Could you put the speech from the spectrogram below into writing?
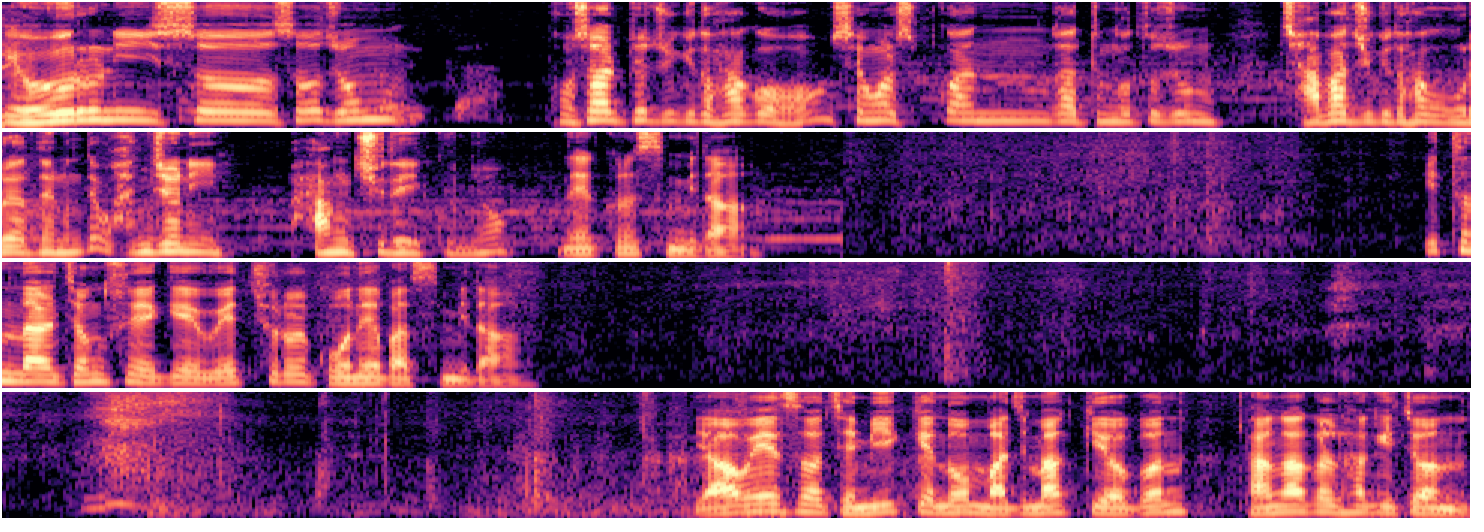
이 어른이 있어서 좀 보살펴주기도 하고 생활 습관 같은 것도 좀 잡아주기도 하고 그래야 되는데 완전히 방치돼 있군요. 네, 그렇습니다. 이튿날 정수에게 외출을 권해봤습니다. 야외에서 재미있게 논 마지막 기억은 방학을 하기 전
